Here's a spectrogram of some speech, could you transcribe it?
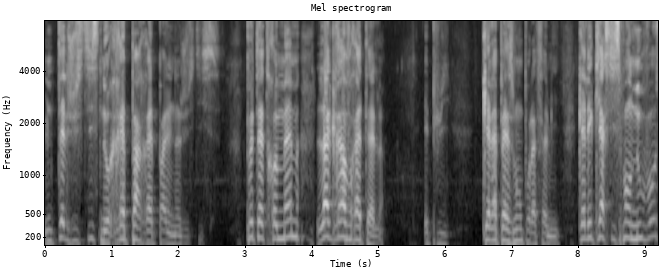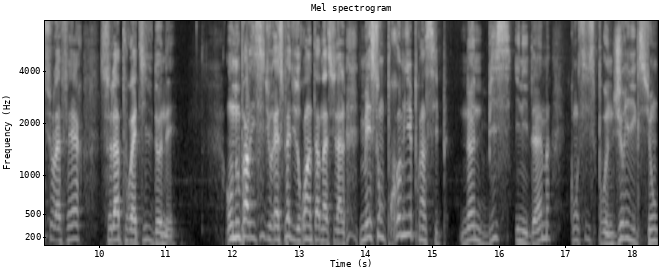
Une telle justice ne réparerait pas une injustice. Peut-être même l'aggraverait-elle. Et puis, quel apaisement pour la famille. Quel éclaircissement nouveau sur l'affaire cela pourrait-il donner On nous parle ici du respect du droit international. Mais son premier principe, non bis in idem consiste pour une juridiction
